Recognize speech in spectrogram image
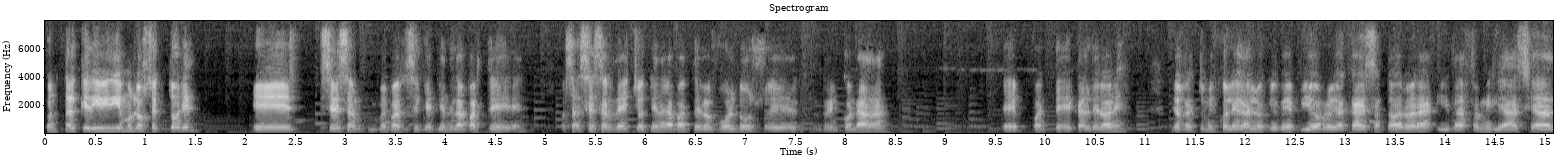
Con tal que dividimos los sectores, eh, César me parece que tiene la parte, o sea, César de hecho tiene la parte de los boldos, eh, Rinconada, eh, Puente Calderones, y el resto de mis colegas lo que ve Piorro y acá de Santa Bárbara y la familia hacia,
